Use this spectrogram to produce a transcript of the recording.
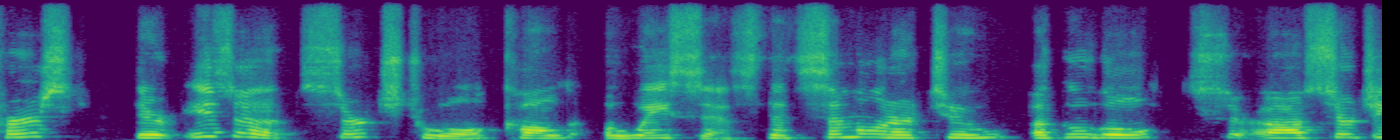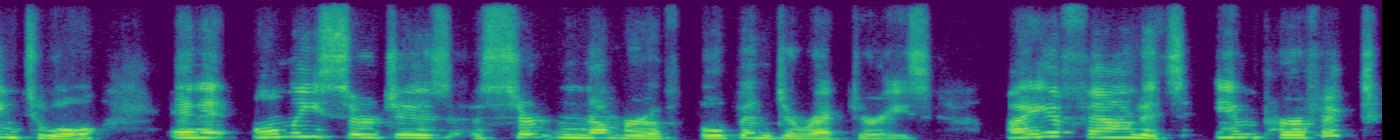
First, there is a search tool called Oasis that's similar to a Google uh, searching tool, and it only searches a certain number of open directories. I have found it's imperfect,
